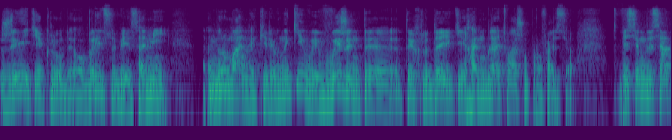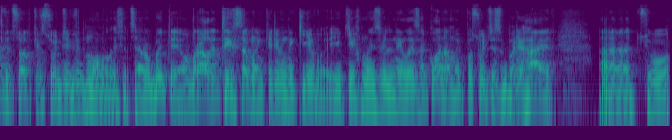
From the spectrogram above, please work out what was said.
живіть як люди, оберіть собі самі нормальних керівників і виженьте тих людей, які ганьблять вашу професію. 80% суддів відмовилися це робити, обрали тих самих керівників, яких ми звільнили законами, по суті, зберігають е, цю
